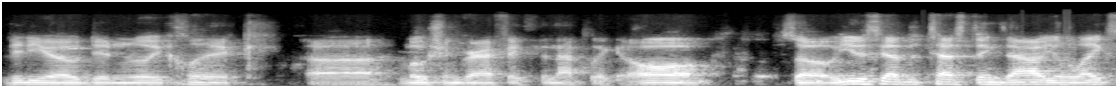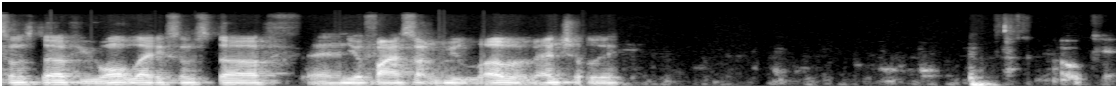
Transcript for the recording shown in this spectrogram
video didn't really click uh, motion graphics did not click at all. So you just have to test things out. You'll like some stuff, you won't like some stuff, and you'll find something you love eventually. Okay.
